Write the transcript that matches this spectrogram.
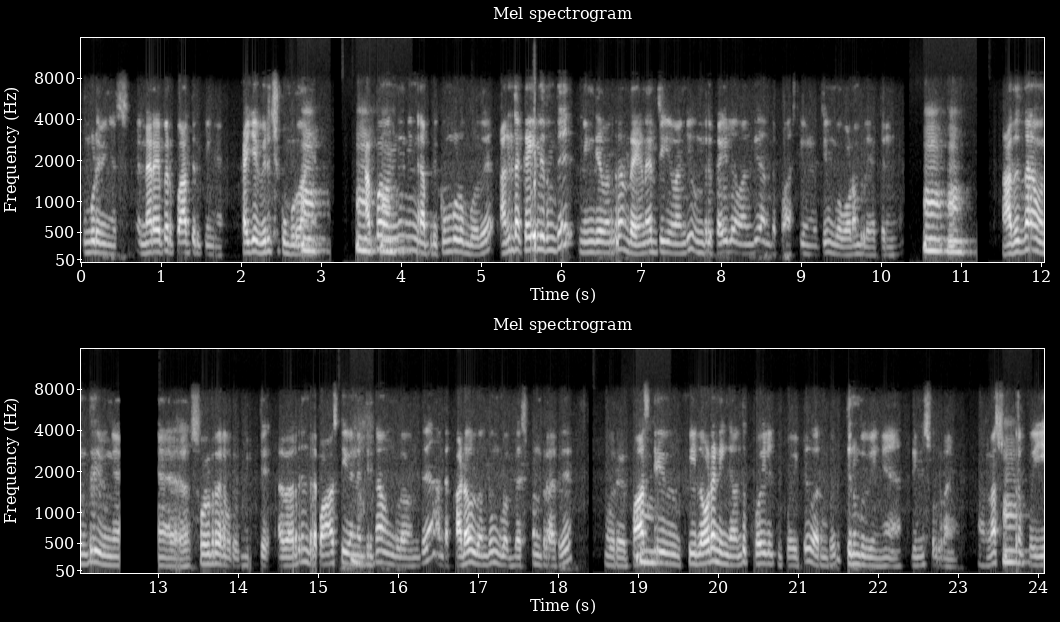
கும்பிடுவீங்க. நிறைய பேர் பார்த்துருப்பீங்க. கையை விரிச்சு கும்பிடுவாங்க. அப்ப வந்து நீங்க அப்படி கும்பிடும்போது அந்த கையில இருந்து நீங்க வந்து அந்த எனர்ஜியை வாங்கி உங்க கையில வாங்கி அந்த பாசிட்டிவ் எனர்ஜி உங்க உடம்புல ஏத்துறீங்க. அதுதான் வந்து இவங்க சொல்ற ஒரு மித்து அதாவது இந்த பாசிட்டிவ் எனர்ஜி தான் உங்களை வந்து அந்த கடவுள் வந்து உங்களை பெஸ்ட் பண்றாரு. ஒரு பாசிட்டிவ் ஃபீலோட நீங்க வந்து கோயிலுக்கு போயிட்டு வரும்போது திரும்புவீங்க அப்படின்னு சொல்றாங்க. அதெல்லாம் சுத்த. போய்.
